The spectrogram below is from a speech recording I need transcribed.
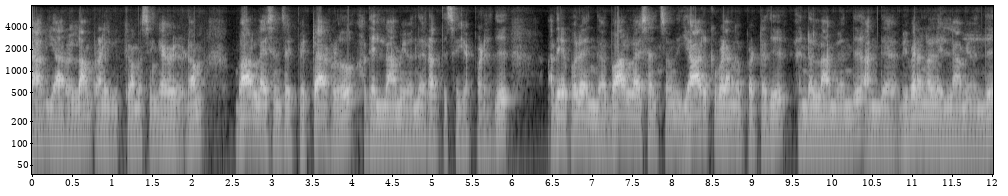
யார் யாரெல்லாம் ரணில் விக்ரமசிங்கவிடம் பார் லைசன்ஸை பெற்றார்களோ அதெல்லாமே வந்து ரத்து செய்யப்படுது. அதே போல் இந்த பார் லைசன்ஸ் வந்து யாருக்கு வழங்கப்பட்டது என்றெல்லாமே வந்து அந்த விவரங்கள் எல்லாமே வந்து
